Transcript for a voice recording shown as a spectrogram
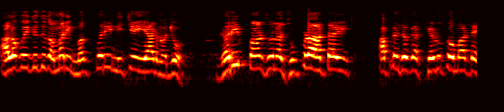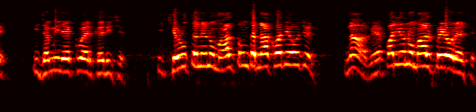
આ લોકોએ કીધું કે અમારી મગફળી નીચે યાર્ડમાં જો ગરીબ માણસોના ઝૂંપડા હટાવી આપણે જો કે ખેડૂતો માટે એ જમીન એક્વાયર કરી છે. એ ખેડૂતોને એનો માલ તો અંદર નાખવા દેવો જોઈએ ને. ના વેપારીઓનો માલ પડ્યો રહે છે.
